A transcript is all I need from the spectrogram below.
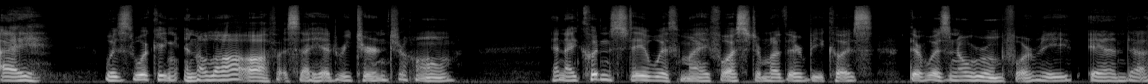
I was working in a law office. I had returned to home, and I couldn't stay with my foster mother because there was no room for me. And uh,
